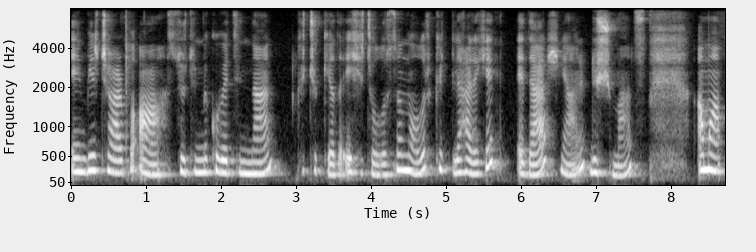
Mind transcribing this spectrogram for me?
M1 çarpı A sürtünme kuvvetinden küçük ya da eşit olursa ne olur? Kütle hareket eder yani düşmez. Ama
